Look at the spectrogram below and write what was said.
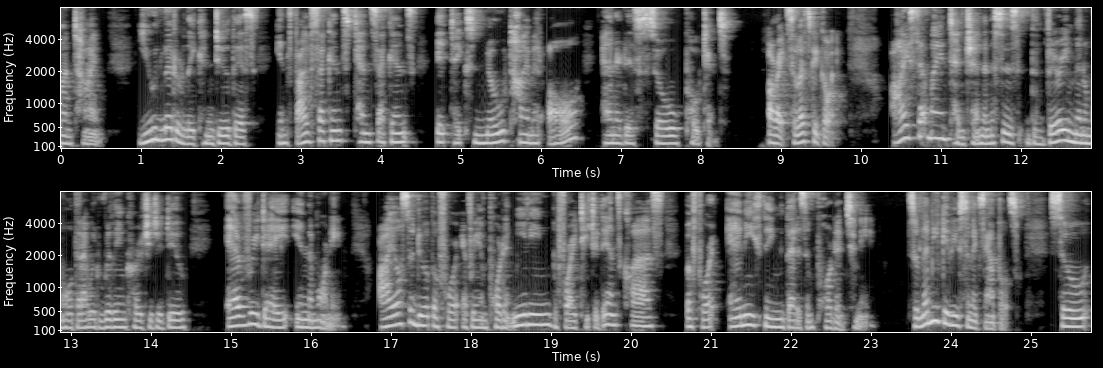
on time. You literally can do this in five seconds, 10 seconds. It takes no time at all, and it is so potent. All right, so let's get going. I set my intention, and this is the very minimal that I would really encourage you to do every day in the morning. I also do it before every important meeting, before I teach a dance class, before anything that is important to me. So let me give you some examples. So,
